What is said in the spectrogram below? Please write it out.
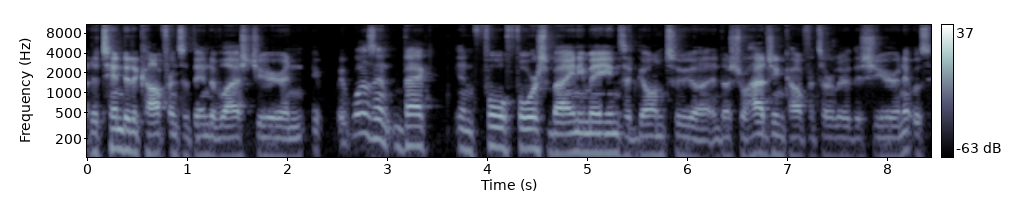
I'd attended a conference at the end of last year and it, it wasn't back in full force by any means. Had gone to an industrial hygiene conference earlier this year and it was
